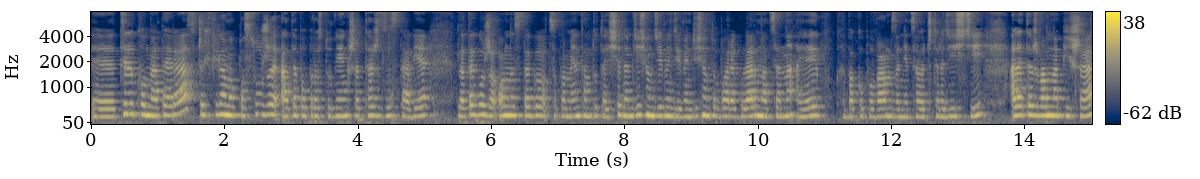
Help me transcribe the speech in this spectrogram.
e, tylko na teraz, czy chwilę mu posłuży, a te po prostu większe też zostawię dlatego że one z tego co pamiętam tutaj 79,90 to była regularna cena, a ja je chyba kupowałam za niecałe 40, ale też Wam napiszę,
